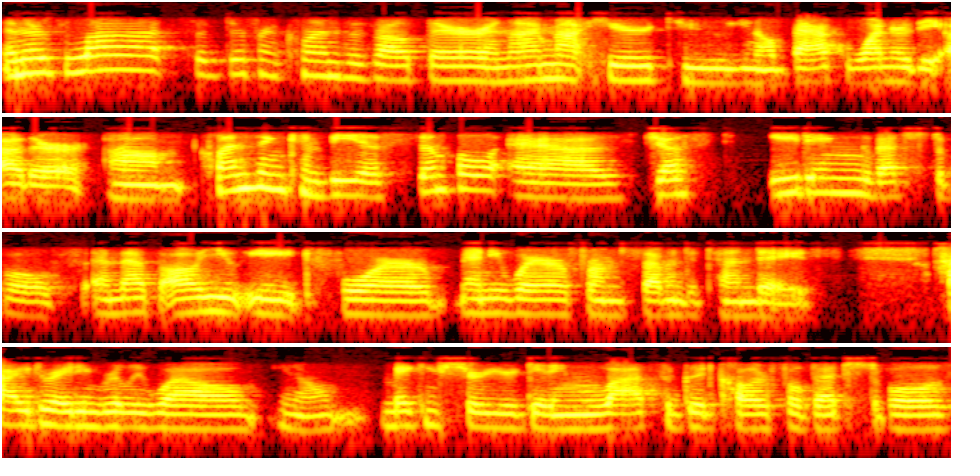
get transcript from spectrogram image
and there's lots of different cleanses out there, and I'm not here to you know back one or the other. Um, cleansing can be as simple as just eating vegetables, and that's all you eat for anywhere from seven to ten days hydrating really well, you know, making sure you're getting lots of good colorful vegetables.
